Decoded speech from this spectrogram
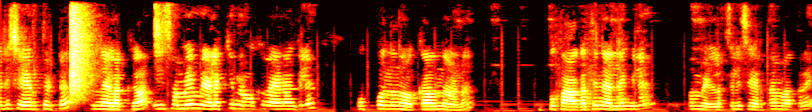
അരി ചേർത്തിട്ട് ഒന്ന് ഇളക്കുക. ഈ സമയം ഇളക്കി നമുക്ക് വേണമെങ്കിൽ ഉപ്പൊന്ന് നോക്കാവുന്നതാണ്. ഉപ്പ് പാകത്തിന് അല്ലെങ്കിൽ ഇപ്പം വെള്ളത്തിൽ ചേർത്താൽ മാത്രമേ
